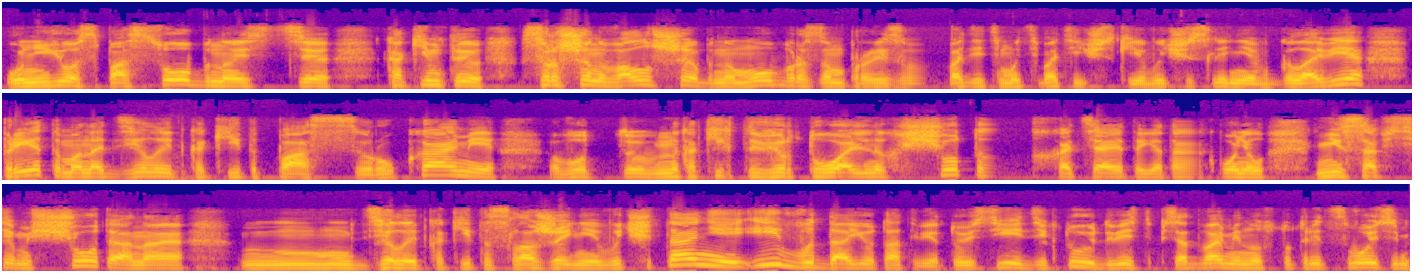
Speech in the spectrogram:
у нее способность э, каким-то совершенно волшебным образом производить математические вычисления в голове, при этом она делает какие-то пассы руками, вот на каких-то виртуальных счетах, хотя это, я так понял, не совсем счеты, она делает какие-то сложения и вычитания и выдает ответ. То есть ей диктуют 252 минус 138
